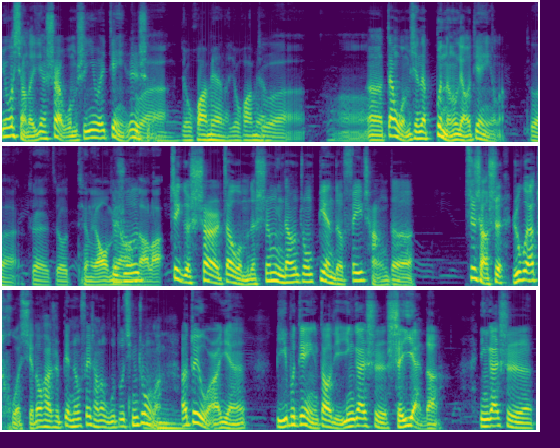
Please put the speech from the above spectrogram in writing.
因为我想到一件事儿，我们是因为电影认识的，嗯有画面了，有画面对了，，嗯。呃，但我们现在不能聊电影了，对，这就挺要命就说的了。这个事儿在我们的生命当中变得非常的，至少是如果要妥协的话，是变成非常的无足轻重了。而对我而言，一部电影到底应该是谁演的，应该是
